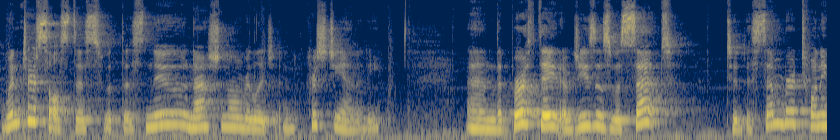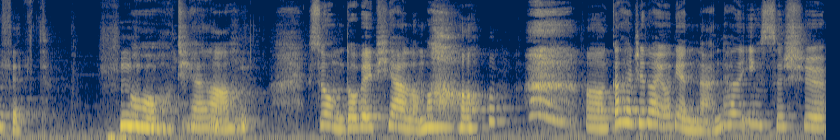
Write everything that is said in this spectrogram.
winter solstice with this new national religion, Christianity. And the birth date of Jesus was set to December 25th. 哦天啊！所以我们都被骗了吗？ 嗯，刚才这段有点难，它的意思是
